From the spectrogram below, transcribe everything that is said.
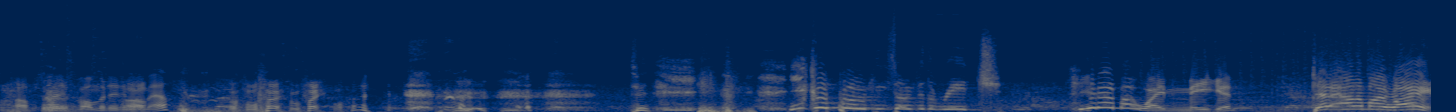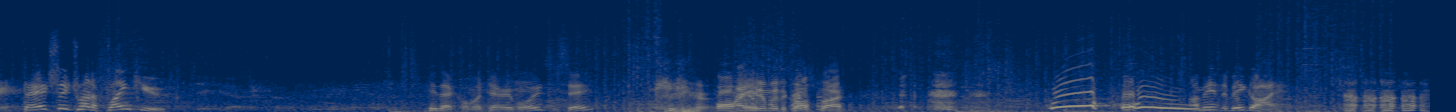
After I just vomited in Oh. my mouth. Wait, what? you got bogeys over the ridge. Get out of my way, Megan. Get out of my way. They actually try to flank you. Hear that commentary, boys? You see? Oh, I hit him with a crossbow. Oh. I'm hitting the big guy.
